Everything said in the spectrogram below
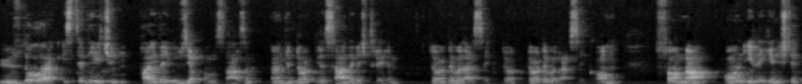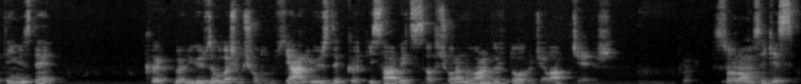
Yüzde olarak istediği için payda 100 yapmamız lazım. Önce 4 ile sadeleştirelim. 4'e bölersek 4, 4'e bölersek 10. Sonra 10 ile genişlettiğimizde 40 bölü 100'e ulaşmış oluruz. Yani %40 isabetsiz atış oranı vardır. Doğru cevap C'dir. Soru 18.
